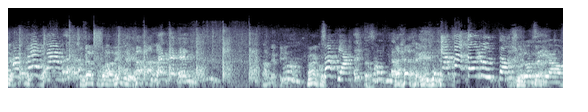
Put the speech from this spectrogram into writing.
minha filha. Tiveram que falar além, gente? Ah, minha filha. Ah, como? Sofia. Sofia. Cavato Ruto. Rozial.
